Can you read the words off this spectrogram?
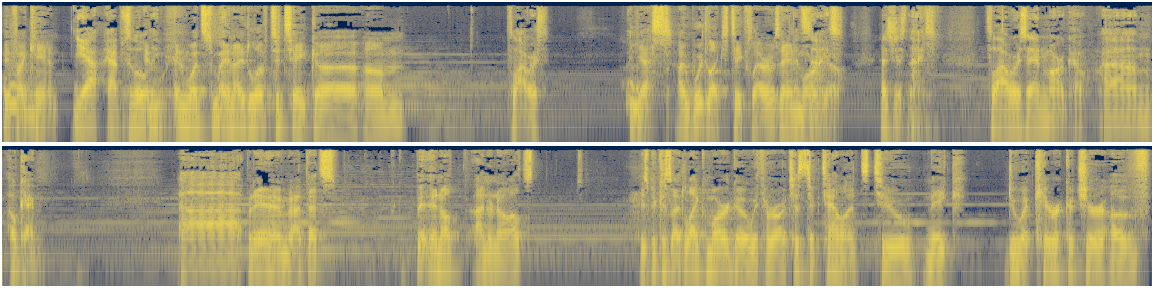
if I can. Yeah, absolutely. And, and what's and I'd love to take uh, um, Flowers. yes, I would like to take flowers and That's Margot. nice. That's just nice. Flowers and Margot. Um, okay. But uh, that's and I'll I don't know I'll is because I'd like Margot with her artistic talent to make do a caricature of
